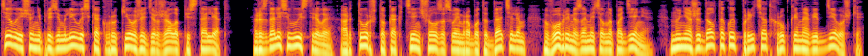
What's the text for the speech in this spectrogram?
Тело еще не приземлилось, как в руке уже держала пистолет. Раздались выстрелы. Артур, что как тень шел за своим работодателем, вовремя заметил нападение но не ожидал такой прыти от хрупкой на вид девушки.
